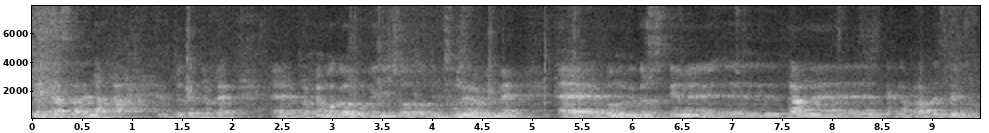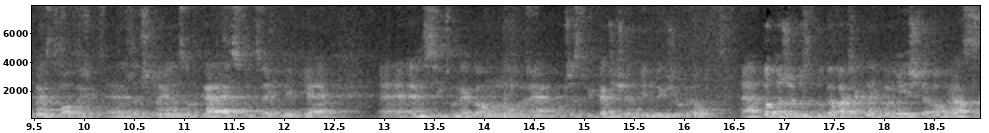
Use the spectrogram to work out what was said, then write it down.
No i transparentata. Tutaj trochę, trochę mogę opowiedzieć o, o tym, co my robimy. E, bo my wykorzystujemy e, dane e, tak naprawdę z rynków państwowych, zaczynając od KRS-u, CIDG, MC Regonu, poprzez kilkadziesiąt innych źródeł, po to, żeby zbudować jak najpełniejszy obraz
